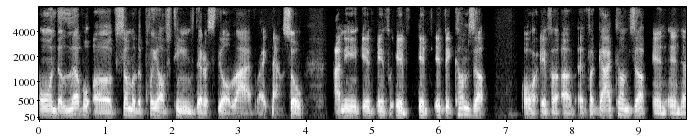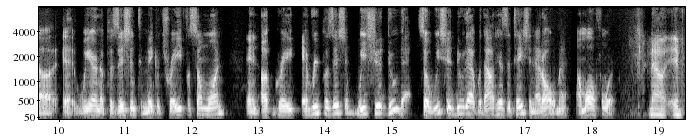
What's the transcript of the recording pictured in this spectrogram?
on the level of some of the playoffs teams that are still alive right now. So I mean, if if if if, if it comes up, or if a, if a guy comes up and and uh, we are in a position to make a trade for someone and upgrade every position, we should do that. So we should do that without hesitation at all, man. I'm all for it. Now, if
